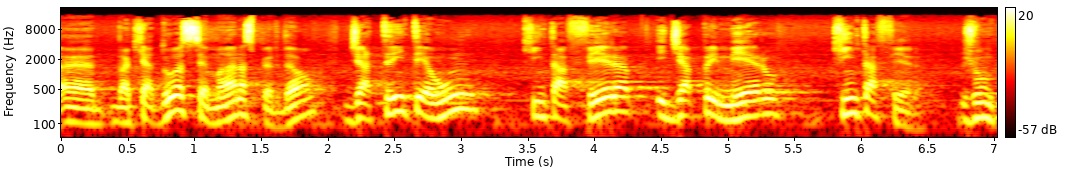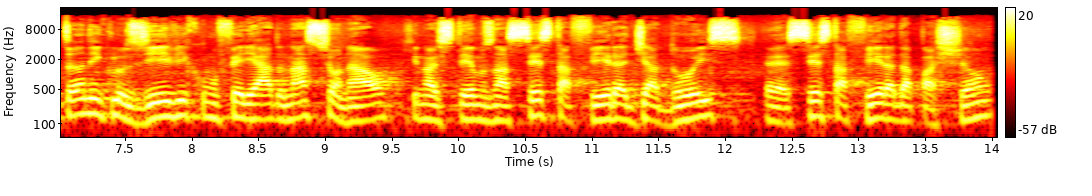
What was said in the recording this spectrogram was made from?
é, daqui a duas semanas, perdão, dia 31, quinta-feira, e dia 1, quinta-feira. Juntando inclusive com o feriado nacional que nós temos na sexta-feira, dia 2, é, sexta-feira da Paixão,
